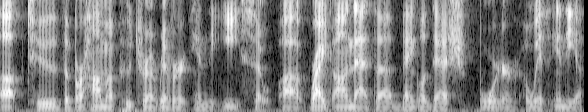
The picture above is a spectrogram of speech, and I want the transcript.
up to the Brahmaputra River in the east. So, uh, right on that uh, Bangladesh border with India.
